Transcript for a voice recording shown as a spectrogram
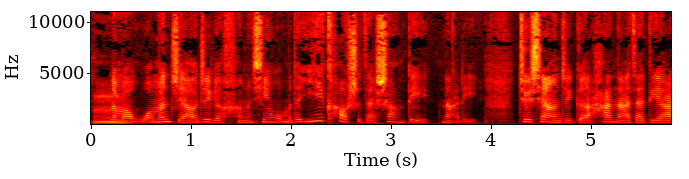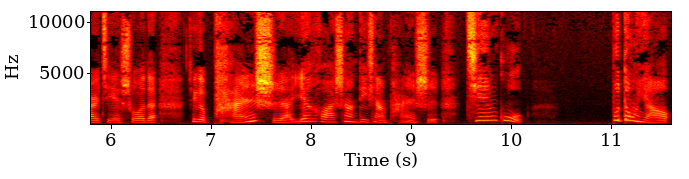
嗯，那么我们只要这个恒心，我们的依靠是在上帝那里，就像这个哈拿在第二节说的，这个磐石啊，耶和华上帝像磐石，坚固不动摇，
